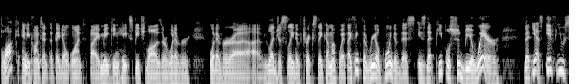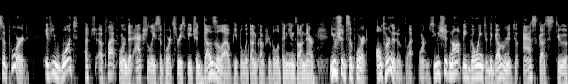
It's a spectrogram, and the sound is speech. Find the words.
block any content that they don't want by making hate speech laws or whatever whatever uh, uh, legislative tricks they come up with. I think the real point of this is that people should be aware that yes, if you support if you want a, a, platform that actually supports free speech and does allow people with uncomfortable opinions on there, you should support alternative platforms. You should not be going to the government to ask us to,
